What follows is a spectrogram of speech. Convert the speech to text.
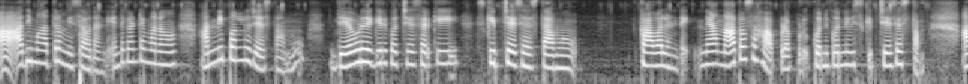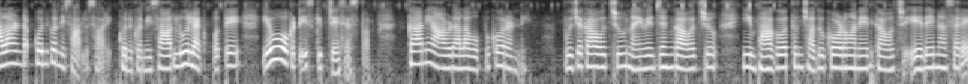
అది మాత్రం మిస్ అవ్వదండి. ఎందుకంటే మనం అన్ని పనులు చేస్తాము దేవుడి దగ్గరికి వచ్చేసరికి స్కిప్ చేసేస్తాము కావాలంటే నా నాతో సహా అప్పుడప్పుడు కొన్ని కొన్ని స్కిప్ చేసేస్తాం. అలా అంట కొన్ని కొన్ని సార్లు సారీ కొన్ని కొన్ని సార్లు లేకపోతే ఏవో ఒకటి స్కిప్ చేసేస్తాం. కానీ ఆవిడ అలా ఒప్పుకోరండి. పూజ కావచ్చు నైవేద్యం కావచ్చు ఈ భాగవతం చదువుకోవడం అనేది కావచ్చు ఏదైనా సరే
